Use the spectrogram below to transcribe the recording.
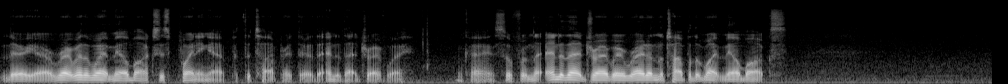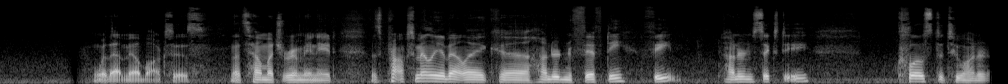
there you are, right where the white mailbox is pointing up at the top right there, the end of that driveway. Okay, so from the end of that driveway right on the top of the white mailbox where that mailbox is. That's how much room you need. It's approximately about like uh, 150 feet, 160, close to 200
